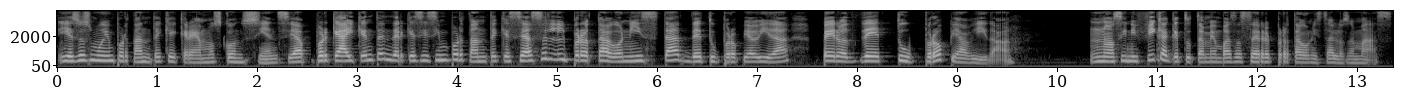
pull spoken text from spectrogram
Y eso es muy importante que creemos conciencia, porque hay que entender que sí es importante que seas el protagonista de tu propia vida, pero de tu propia vida no significa que tú también vas a ser el protagonista de los demás.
